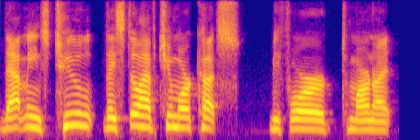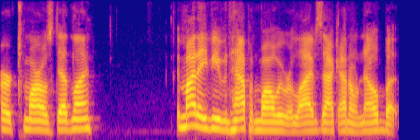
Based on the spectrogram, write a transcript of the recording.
that means two. They still have two more cuts before tomorrow night or tomorrow's deadline. It might have even happened while we were live, Zack. I don't know, but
